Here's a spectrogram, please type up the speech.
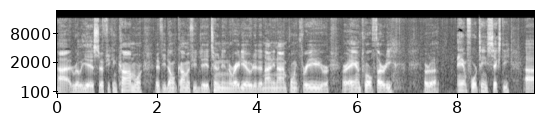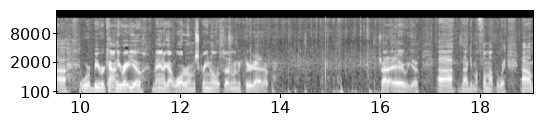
uh, it really is so if you can come or if you don't come if you, you tune in the radio to the 99.3 or, or AM 1230 or the AM 1460 uh, we're Beaver County Radio. Man I got water on the screen all of a sudden. Let me clear that up. Try that. There we go. Uh, now get my thumb out the way. Um,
